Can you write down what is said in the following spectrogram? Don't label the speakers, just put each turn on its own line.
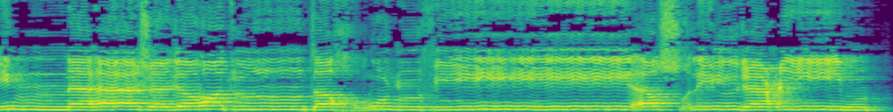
إنها شجرة تخرج في أصل الجحيم.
